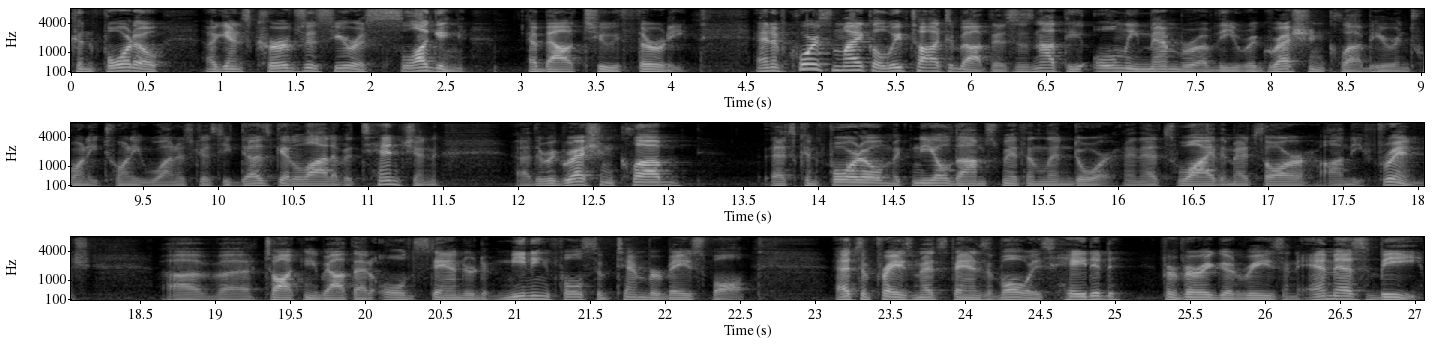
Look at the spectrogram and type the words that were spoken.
Conforto against curves this year is slugging about 230. And of course, Michael, we've talked about this, is not the only member of the regression club here in 2021. It's just he does get a lot of attention. Uh, the regression club, that's Conforto, McNeil, Dom Smith, and Lindor. And that's why the Mets are on the fringe of uh, talking about that old standard, meaningful September baseball. That's a phrase Mets fans have always hated for very good reason. MSB,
